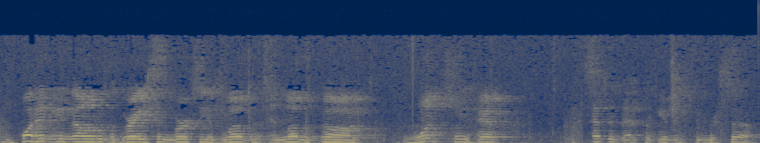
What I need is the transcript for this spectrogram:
And what have you known of the grace and mercy of love and love of God once you have accepted that forgiveness for yourself?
